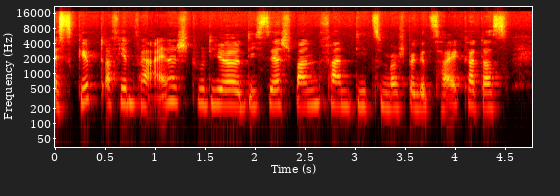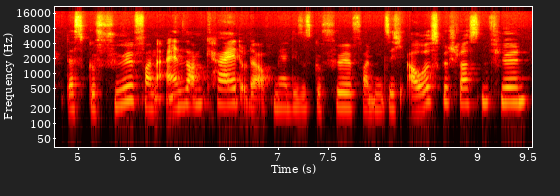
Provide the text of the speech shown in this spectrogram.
Es gibt auf jeden Fall eine Studie, die ich sehr spannend fand, die zum Beispiel gezeigt hat, dass das Gefühl von Einsamkeit oder auch mehr dieses Gefühl von sich ausgeschlossen fühlen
